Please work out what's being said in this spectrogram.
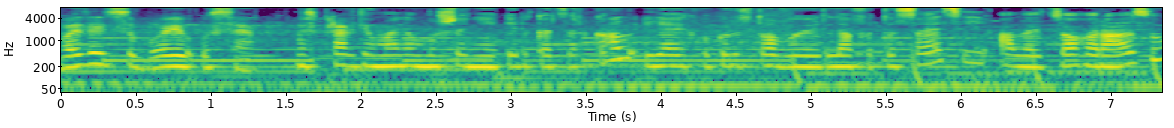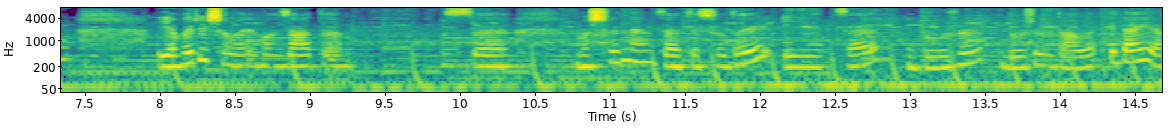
возять з собою усе. Насправді, у мене в машині є кілька дзеркал, і я їх використовую для фотосесій, але цього разу я вирішила його взяти з машини, взяти сюди, і це дуже-дуже вдала ідея.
